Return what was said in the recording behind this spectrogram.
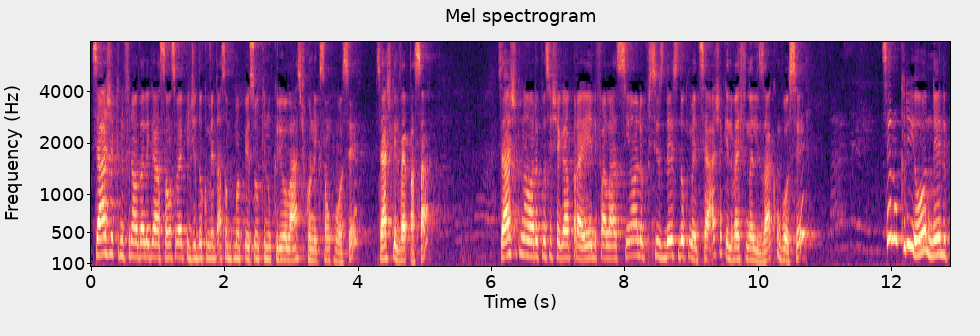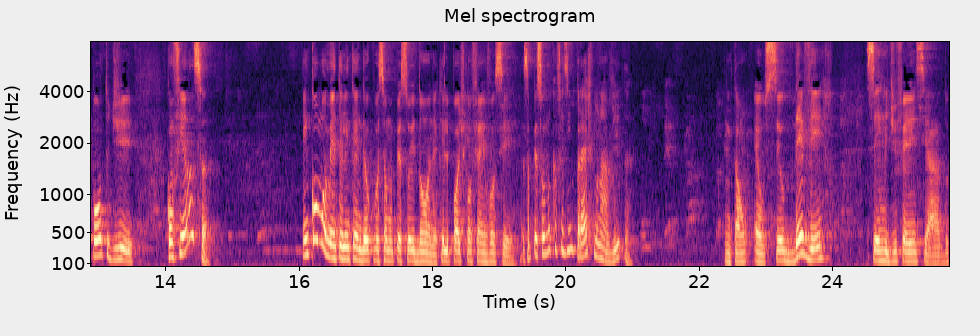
Você acha que no final da ligação você vai pedir documentação para uma pessoa que não criou laço de conexão com você? Você acha que ele vai passar? Você acha que na hora que você chegar para ele e falar assim, olha, eu preciso desse documento, você acha que ele vai finalizar com você? Você não criou nele ponto de confiança? Em qual momento ele entendeu que você é uma pessoa idônea, que ele pode confiar em você? Essa pessoa nunca fez empréstimo na vida. Então é o seu dever ser diferenciado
